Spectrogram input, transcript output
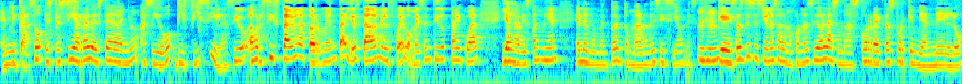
en mi caso, este cierre de este año ha sido difícil, ha sido, ahora sí he estado en la tormenta y he estado en el fuego, me he sentido tal cual y a la vez también en el momento de tomar decisiones, que esas decisiones a lo mejor no han sido las más correctas porque mi anhelo,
